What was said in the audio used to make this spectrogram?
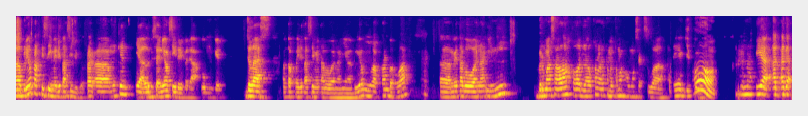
uh, beliau praktisi meditasi juga. Uh, mungkin ya lebih senior sih daripada aku mungkin. Jelas untuk meditasi metabawananya. Beliau mengungkapkan bahwa uh, metabawana ini bermasalah kalau dilakukan oleh teman-teman homoseksual. Katanya gitu. Oh. Karena iya ag agak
